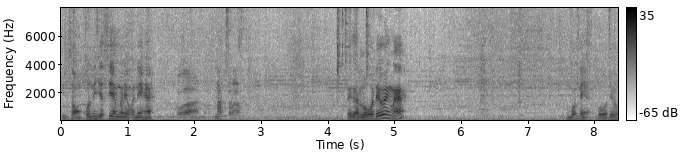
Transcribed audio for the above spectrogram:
อีกสองคนนี่จะเสี่ยงกันเดี๋ยววันนี้ฮะ เพราะว่านักขนาดแต่กับโลเดียวเองนะมดเนี่ยโลเดียว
